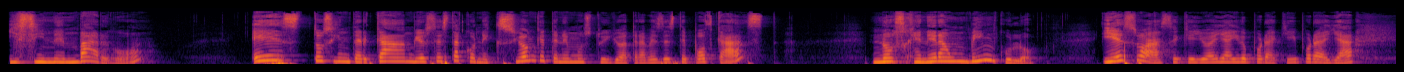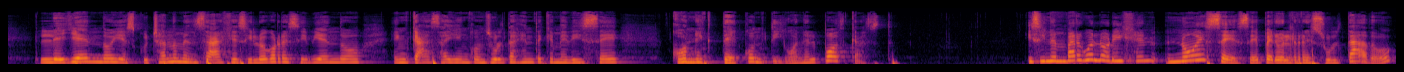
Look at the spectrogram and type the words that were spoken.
Y sin embargo, estos intercambios, esta conexión que tenemos tú y yo a través de este podcast, nos genera un vínculo. Y eso hace que yo haya ido por aquí y por allá leyendo y escuchando mensajes y luego recibiendo en casa y en consulta gente que me dice, conecté contigo en el podcast. Y sin embargo el origen no es ese, pero el resultado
